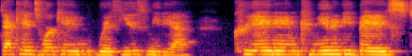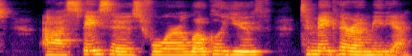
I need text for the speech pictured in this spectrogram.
decades working with youth media, creating community-based uh, spaces for local youth to make their own media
